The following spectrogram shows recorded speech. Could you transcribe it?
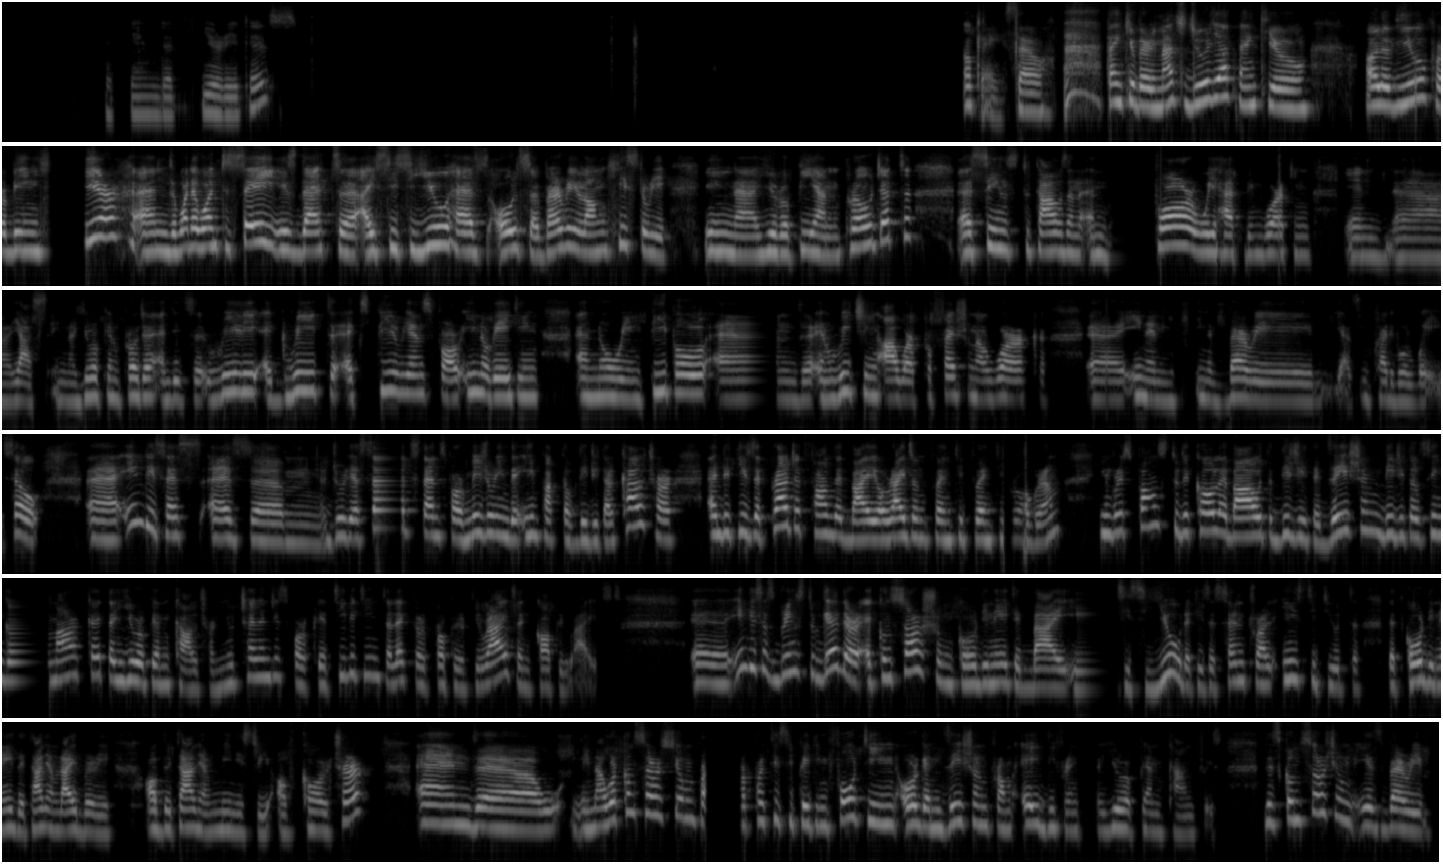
I think that here it is. Okay, so thank you very much, Julia. Thank you all of you for being here. And what I want to say is that uh, ICCU has also a very long history in uh, European project. Uh, since 2004, we have been working in, uh, yes, in a European project, and it's a really a great experience for innovating and knowing people and enriching our professional work uh, in, an, in a very, yes, incredible way. So uh, InDICEs, as um, Julia said, stands for Measuring the Impact of Digital Culture, and it is a project funded by Horizon 2020 program in response to the call about digitization, digital single market, and European culture, new challenges for creativity, intellectual property rights, and copyrights. Uh, InDICEs brings together a consortium coordinated by ICCU, that is a central institute that coordinates the Italian Library of the Italian Ministry of Culture. And uh, in our consortium are participating 14 organizations from eight different European countries. This consortium is very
